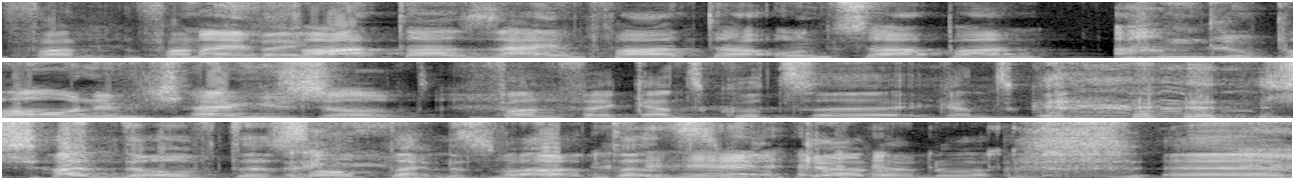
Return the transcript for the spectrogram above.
Fun, fun mein Fact. Vater, sein Vater und Zapan haben Lupin ohne mich angeschaut. Fun Fact, ganz kurze, ganz Schande auf das Haupt deines Vaters, wie kann er nur. Ähm,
